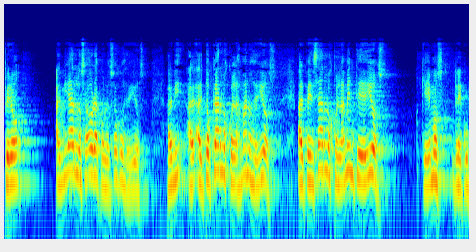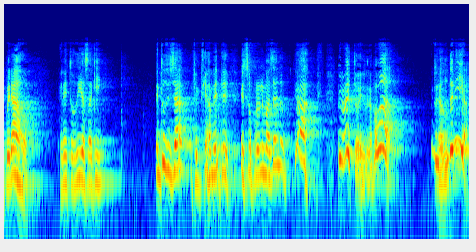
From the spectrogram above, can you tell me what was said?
Pero al mirarlos ahora con los ojos de Dios, al tocarlos con las manos de Dios, al pensarlos con la mente de Dios, que hemos recuperado en estos días aquí, entonces ya, efectivamente, esos problemas ya no... Ah, pero esto es una pavada, esto es una tontería.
